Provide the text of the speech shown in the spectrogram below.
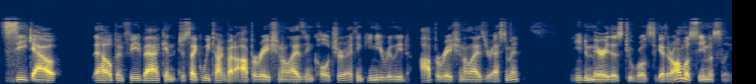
seek out the help and feedback and just like we talk about operationalizing culture i think you need really to operationalize your estimate. You need to marry those two worlds together almost seamlessly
